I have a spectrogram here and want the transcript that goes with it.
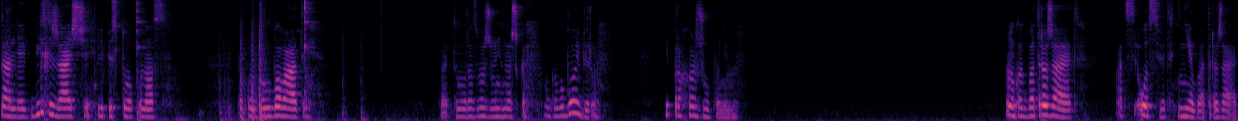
Далее близлежащий лепесток у нас такой голубоватый. Поэтому развожу немножко голубой беру и прохожу по нему. Он как бы отражает, отсвет неба отражает.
